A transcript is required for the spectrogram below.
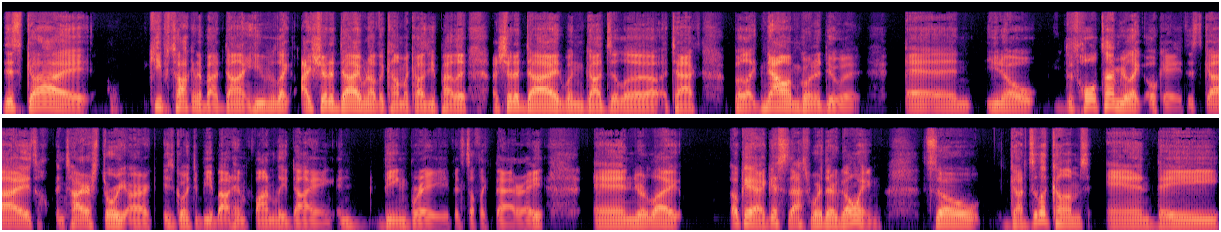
this guy keeps talking about dying. He was like, I should have died when I was a kamikaze pilot. I should have died when Godzilla attacked, but like now I'm going to do it. And you know, this whole time you're like, okay, this guy's entire story arc is going to be about him finally dying and being brave and stuff like that, right? And you're like, okay, I guess that's where they're going. So Godzilla comes and they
